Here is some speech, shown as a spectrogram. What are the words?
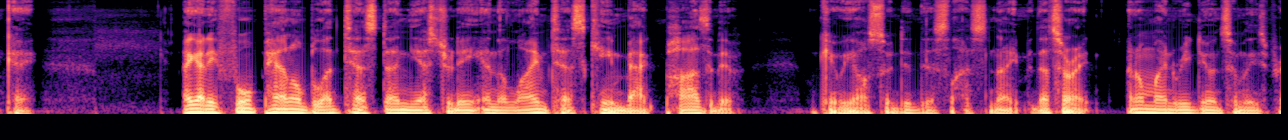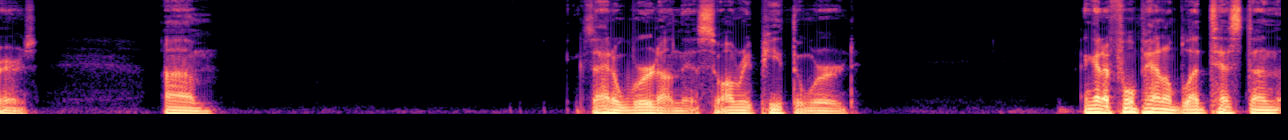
Okay. I got a full panel blood test done yesterday and the Lyme test came back positive. Okay, we also did this last night, but that's all right. I don't mind redoing some of these prayers. Um, because I had a word on this, so I'll repeat the word. I got a full panel blood test done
